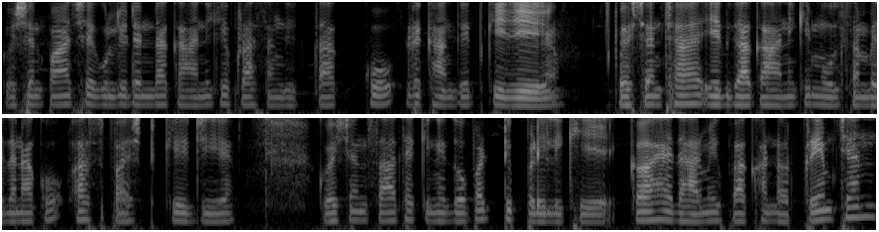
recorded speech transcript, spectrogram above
क्वेश्चन पाँच है, गुल्ली डंडा कहानी की प्रासंगिकता को रेखांकित कीजिए। क्वेश्चन छः है, ईदगाह कहानी की मूल संवेदना को स्पष्ट कीजिए। क्वेश्चन सात है किन्हीं दो पर टिप्पणी लिखिए। क है धार्मिक पाखंड और प्रेमचंद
